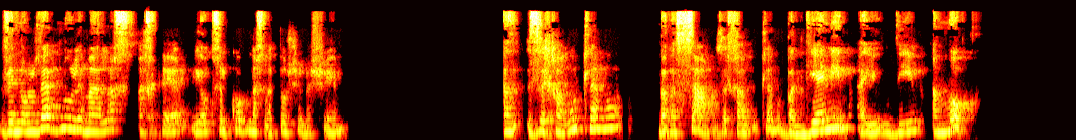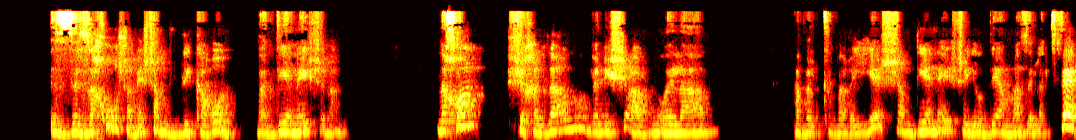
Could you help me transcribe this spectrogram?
ונולדנו למהלך אחר, להיות חלקו ונחלתו של השם, אז זה חרוט לנו בבשר, זה חרוט לנו בגנים היהודיים עמוק. זה זכור שם, יש שם זיכרון ב-DNA שלנו. נכון שחזרנו ונשאבנו אליו, אבל כבר יש שם DNA שיודע מה זה לצאת.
